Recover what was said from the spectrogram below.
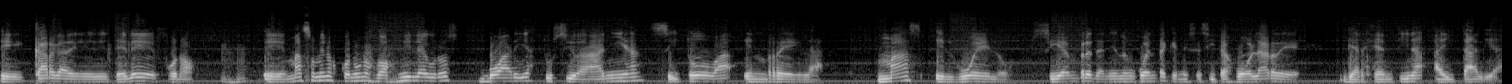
eh, carga de, teléfono. Eh, más o menos con unos 2.000 euros vos harías tu ciudadanía si todo va en regla, más el vuelo, siempre teniendo en cuenta que necesitas volar de, Argentina a Italia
